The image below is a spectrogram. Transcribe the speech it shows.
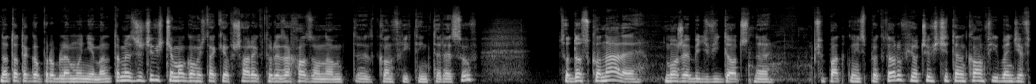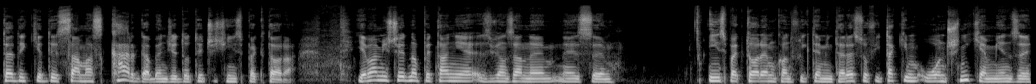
no to tego problemu nie ma. Natomiast rzeczywiście mogą być takie obszary, które zachodzą nam konflikty interesów, co doskonale może być widoczne w przypadku inspektorów i oczywiście ten konflikt będzie wtedy, kiedy sama skarga będzie dotyczyć inspektora. Ja mam jeszcze jedno pytanie związane z inspektorem, konfliktem interesów i takim łącznikiem między,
